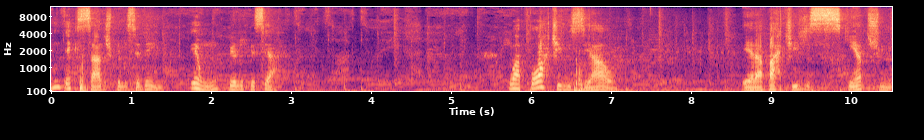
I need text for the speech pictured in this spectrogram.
indexados pelo CDI e 1 pelo IPCA. O aporte inicial era a partir de 500 mil.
